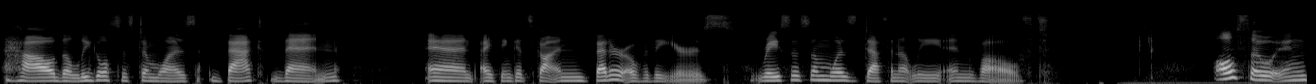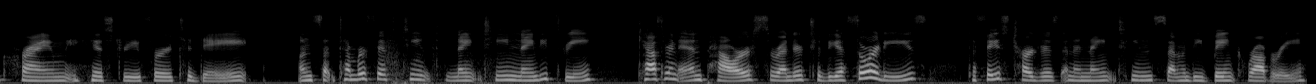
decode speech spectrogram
how the legal system was back then. And I think it's gotten better over the years. Racism was definitely involved. Also, in crime history for today, on September 15, 1993, Catherine Ann Power surrendered to the authorities to face charges in a 1970 bank robbery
